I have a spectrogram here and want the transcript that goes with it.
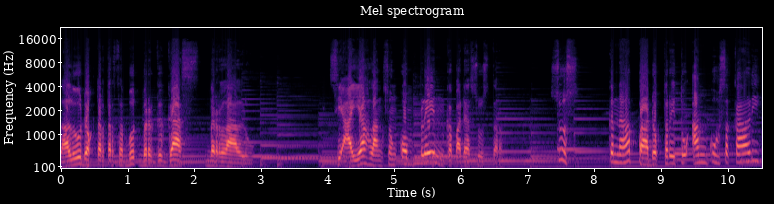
Lalu dokter tersebut bergegas berlalu. Si ayah langsung komplain kepada suster. Sus, kenapa dokter itu angkuh sekali?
